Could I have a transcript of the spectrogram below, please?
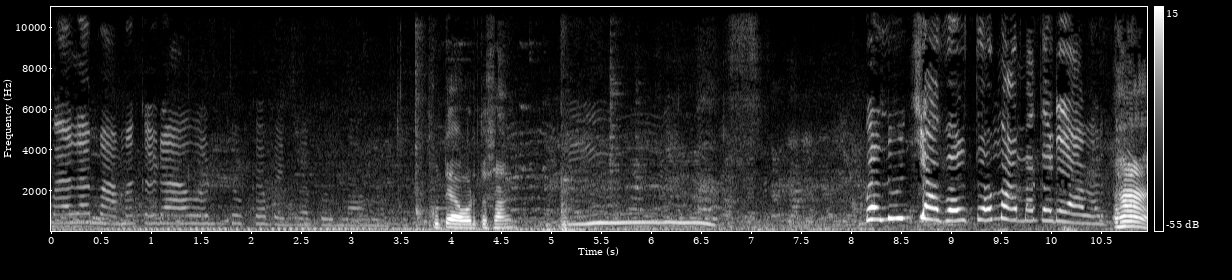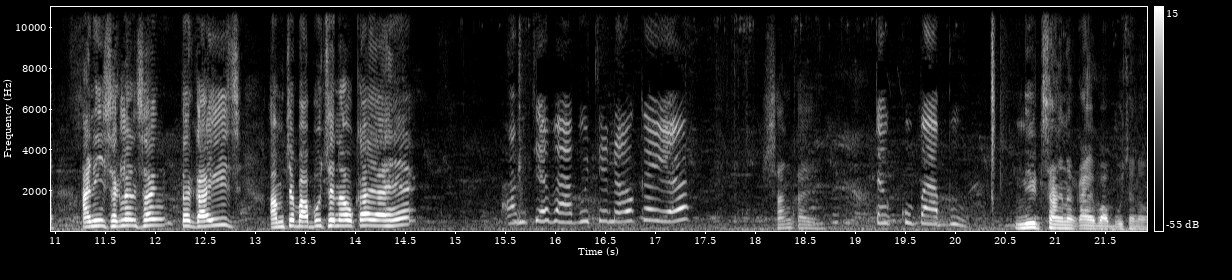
मला मामाकडे आवडतो का बदलापूरला आवडतो कुठे आवडतो सांग? बलूनची आवडतो मामाकडे आवडतो. हा आणि सगळ्यांना सांग तर गाईज आमच्या बाबूचं नाव काय आहे? आमच्या बाबूचे नाव काय आहे? सांग काय? बाबू. नीट सांग ना काय बाबूचं नाव.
